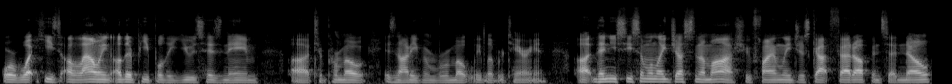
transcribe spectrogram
or what he's allowing other people to use his name uh, to promote is not even remotely libertarian. Uh, then you see someone like Justin Amash, who finally just got fed up and said, No,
